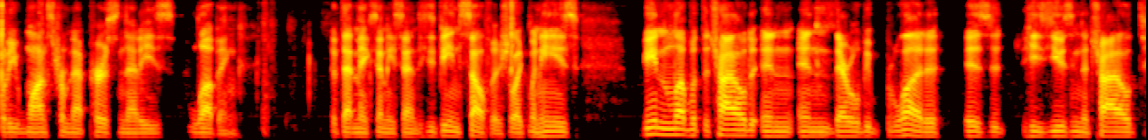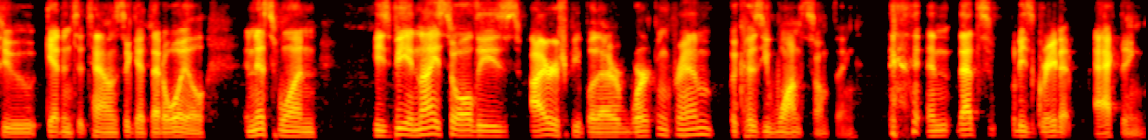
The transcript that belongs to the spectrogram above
what he wants from that person that he's loving if that makes any sense. He's being selfish. Like when he's being in love with the child in and there will be blood is he's using the child to get into towns to get that oil. In this one he's being nice to all these irish people that are working for him because he wants something and that's what he's great at acting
